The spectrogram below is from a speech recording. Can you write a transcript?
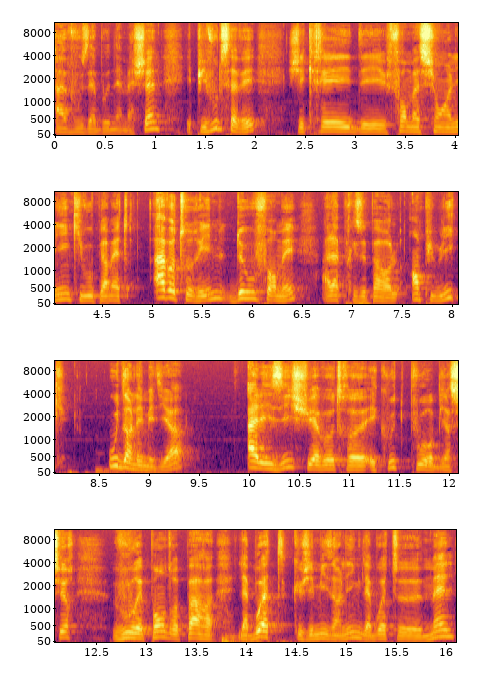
à vous abonner à ma chaîne. Et puis, vous le savez, j'ai créé des formations en ligne qui vous permettent à votre rythme de vous former à la prise de parole en public ou dans les médias allez-y, je suis à votre euh, écoute pour bien sûr vous répondre par la boîte que j'ai mise en ligne, la boîte euh, mail,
